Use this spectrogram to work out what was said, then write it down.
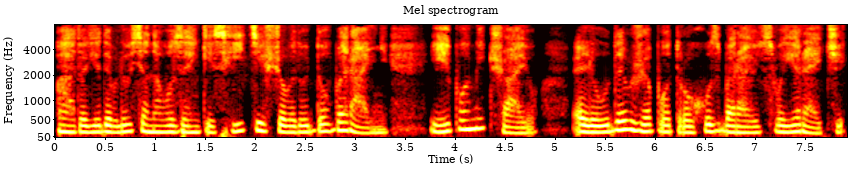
А тоді дивлюся на вузенькі східці, що ведуть до вбиральні, і помічаю, люди вже потроху збирають свої речі,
